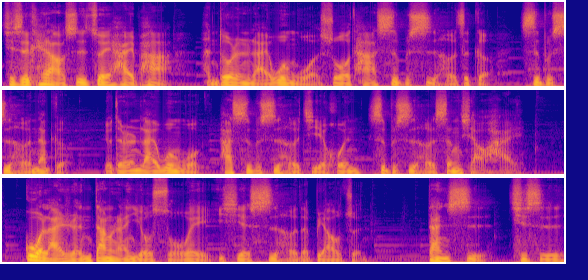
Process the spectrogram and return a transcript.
其实 K 老师最害怕很多人来问我说他适不适合这个，适不适合那个。有的人来问我他适不适合结婚，适不适合生小孩。过来人当然有所谓一些适合的标准。但是，其实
